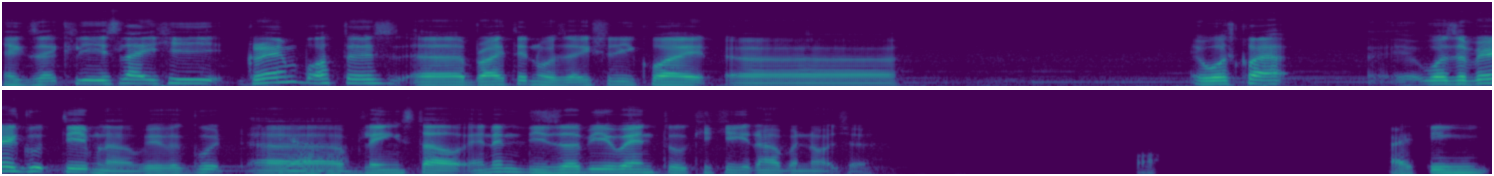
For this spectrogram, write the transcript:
exactly, it's like he Graham Potter's uh, Brighton was actually quite. Uh, it was quite. It was a very good team lah, with a good uh, Yeah. playing style, and then Deserby went to kick it up a notch. ah. I think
